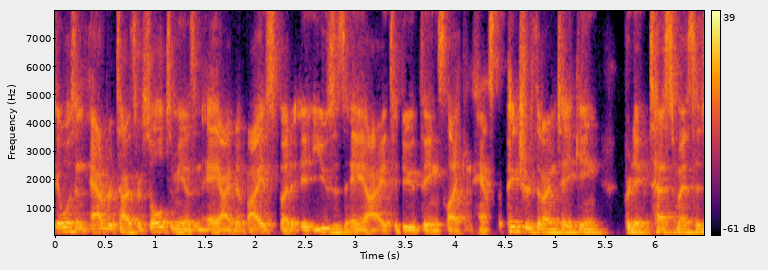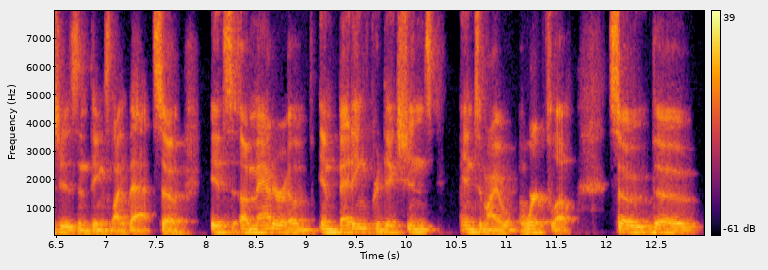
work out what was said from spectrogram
It wasn't advertised or sold to me as an AI device, but it uses AI to do things like enhance the pictures that I'm taking, predict test messages, and things like that. So it's a matter of embedding predictions into my workflow. So the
